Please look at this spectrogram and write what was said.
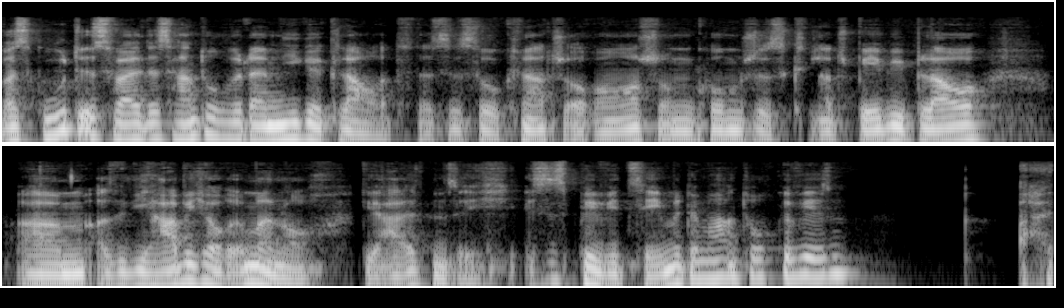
Was gut ist, weil das Handtuch wird einem nie geklaut. Das ist so knatsch-orange und ein komisches knatsch-babyblau. Ähm, also die habe ich auch immer noch. Die halten sich. Ist es PwC mit dem Handtuch gewesen? Ach,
